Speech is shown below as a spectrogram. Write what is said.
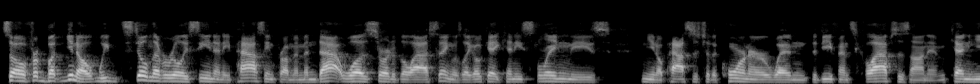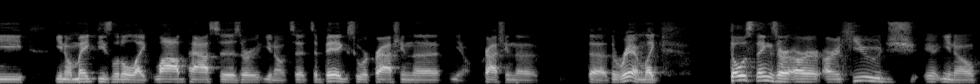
So for, but you know, we've still never really seen any passing from him. And that was sort of the last thing was like, okay, can he sling these, you know, passes to the corner when the defense collapses on him? Can he, you know, make these little like lob passes or, you know, to, to bigs who are crashing the, you know, crashing the, the, the rim? Like those things are, are, are huge, you know,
